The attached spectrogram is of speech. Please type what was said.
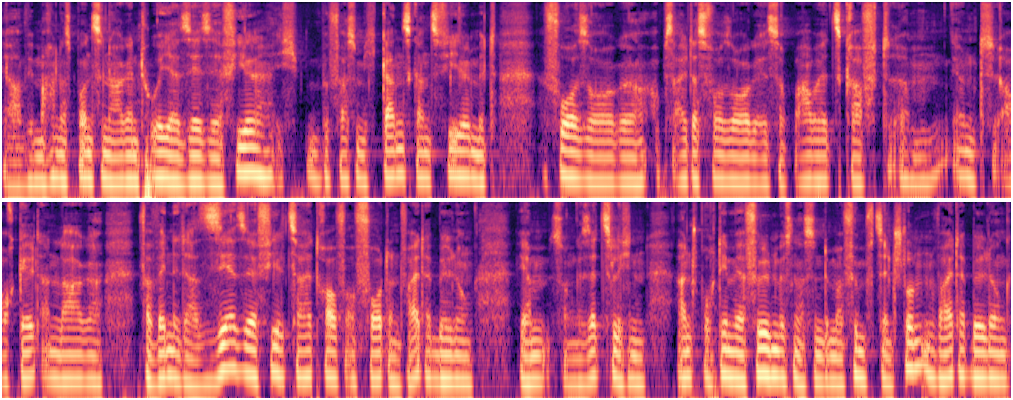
ja, wir machen das bei uns in der Agentur ja sehr, sehr viel. Ich befasse mich ganz, ganz viel mit Vorsorge, ob es Altersvorsorge ist, ob Arbeitskraft ähm, und auch Geldanlage. Verwende da sehr, sehr viel Zeit drauf auf Fort- und Weiterbildung. Wir haben so einen gesetzlichen Anspruch, den wir erfüllen müssen. Das sind immer 15 Stunden Weiterbildung.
